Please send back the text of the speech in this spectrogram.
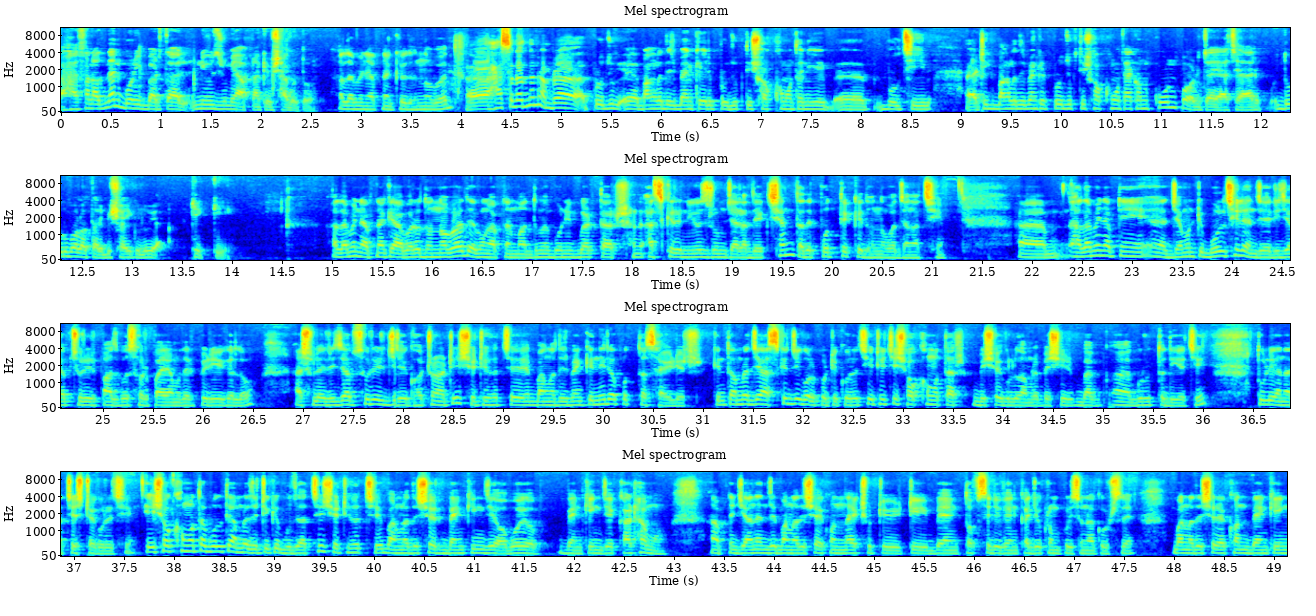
হাসান আদনান বণিক বার্তার নিউজ রুমে আপনাকেও স্বাগত। আলামিন আপনাকেও ধন্যবাদ। হাসান আদনান আমরা বাংলাদেশ ব্যাংকের প্রযুক্তি সক্ষমতা নিয়ে বলছি। ঠিক বাংলাদেশ ব্যাংকের প্রযুক্তি সক্ষমতা এখন কোন পর্যায়ে আছে আর দুর্বলতার বিষয়গুলো ঠিক কি? আলামিন আপনাকে আবারও ধন্যবাদ এবং আপনার মাধ্যমে বণিক বার্তার আজকের নিউজ রুম যারা দেখছেন তাদের প্রত্যেককে ধন্যবাদ জানাচ্ছি। আলামিন আপনি যেমনটি বলছিলেন যে রিজার্ভ চুরির পাঁচ বছর প্রায় আমাদের পেরিয়ে গেল, আসলে রিজার্ভ চুরির যে ঘটনাটি সেটি হচ্ছে বাংলাদেশ ব্যাংকের নিরাপত্তা সাইডের। কিন্তু আমরা যে আজকের যে গল্পটি করেছি, এটি হচ্ছে সক্ষমতার বিষয়গুলো আমরা বেশিরভাগ গুরুত্ব দিয়েছি, তুলে আনার চেষ্টা করেছি। এই সক্ষমতা বলতে আমরা যেটিকে বোঝাচ্ছি সেটি হচ্ছে বাংলাদেশের ব্যাংকিং যে অবয়ব, ব্যাংকিং যে কাঠামো, আপনি জানেন যে বাংলাদেশে এখন একষট্টিটি ব্যাংক, তফসিলি ব্যাংক কার্যক্রম পরিচালনা করছে। বাংলাদেশের এখন ব্যাংকিং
